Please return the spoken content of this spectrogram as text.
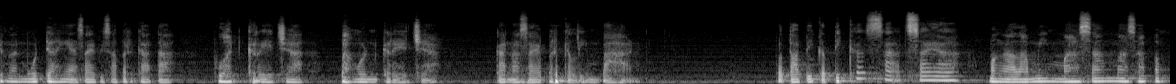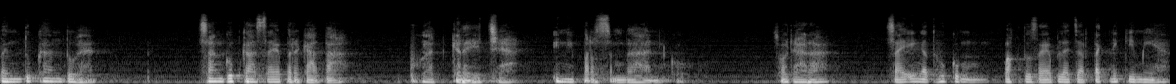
Dengan mudahnya saya bisa berkata, buat gereja, bangun gereja. Karena saya berkelimpahan. Tetapi ketika saat saya mengalami masa-masa pembentukan Tuhan. Sanggupkah saya berkata, buat gereja, ini persembahanku. Saudara, saya ingat hukum waktu saya belajar teknik kimia.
